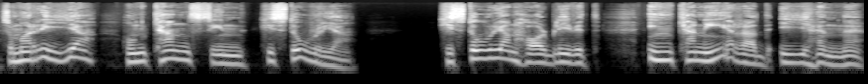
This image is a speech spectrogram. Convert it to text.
Så Maria, hon kan sin historia Historien har blivit inkarnerad i henne.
